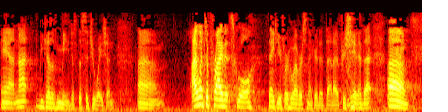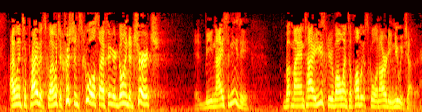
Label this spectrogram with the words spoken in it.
and not because of me, just the situation. Um, I went to private school. Thank you for whoever snickered at that. I appreciated that. Um, I went to private school. I went to Christian school, so I figured going to church, it'd be nice and easy. But my entire youth group all went to public school and already knew each other.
